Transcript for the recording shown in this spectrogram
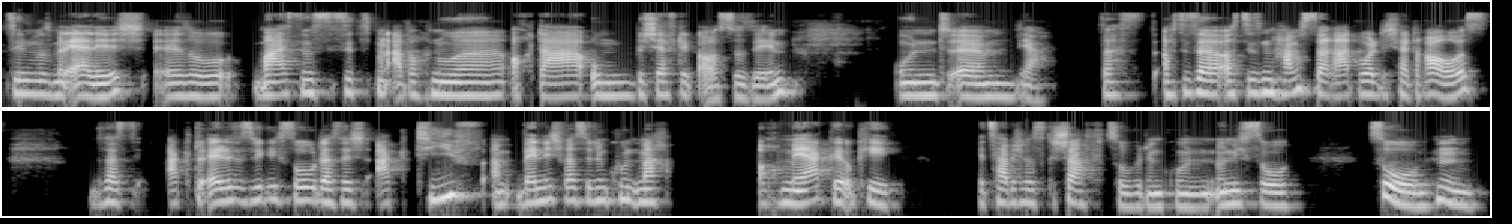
sind wir uns mal ehrlich, also meistens sitzt man einfach nur auch da, um beschäftigt auszusehen. Und ähm, ja, das, aus, dieser, aus diesem Hamsterrad wollte ich halt raus. Das heißt, aktuell ist es wirklich so, dass ich aktiv, wenn ich was für den Kunden mache, auch merke, okay, jetzt habe ich was geschafft, so für den Kunden. Und nicht so, so, hm,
